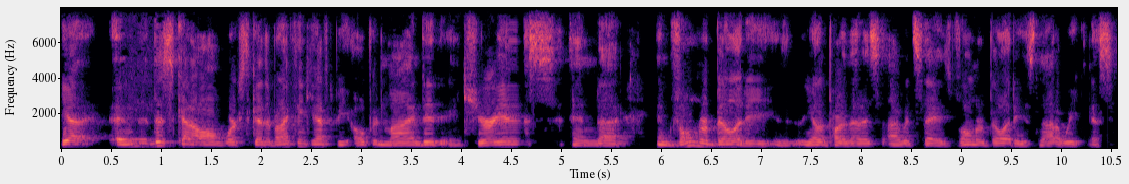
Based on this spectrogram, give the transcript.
Yeah, and this kind of all works together, but I think you have to be open minded and curious, and uh, and vulnerability. The other part of that is, I would say, is vulnerability is not a weakness,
